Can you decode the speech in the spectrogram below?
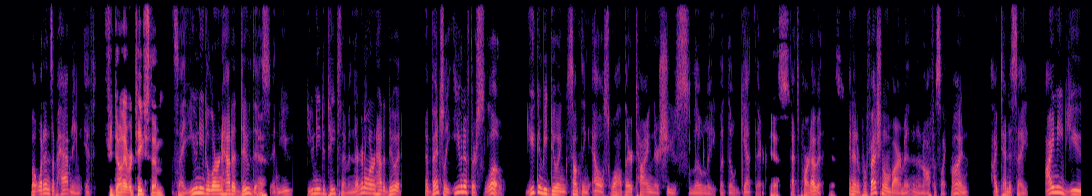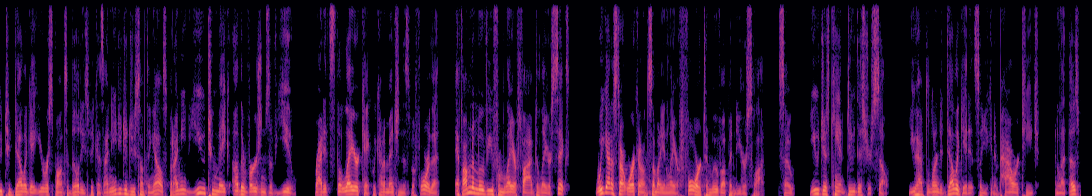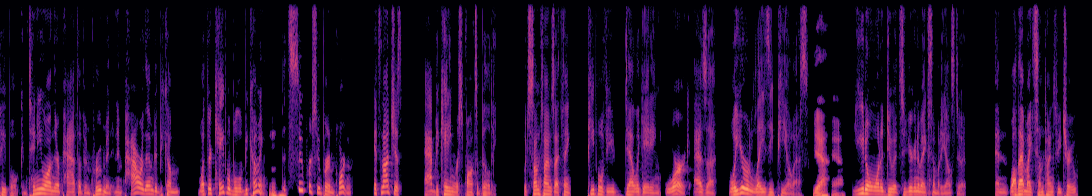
But what ends up happening if If you don't ever teach them, say you need to learn how to do this and you you need to teach them and they're going to learn how to do it eventually even if they're slow. You can be doing something else while they're tying their shoes slowly but they'll get there. Yes, that's part of it. Yes, and in a professional environment in an office like mine i tend to say i need you to delegate your responsibilities because i need you to do something else but i need you to make other versions of you. Right? It's the layer cake. We kind of mentioned this before that if i'm going to move you from layer 5 to layer 6 we got to start working on somebody in layer 4 to move up into your slot so you just can't do this yourself you have to learn to delegate it so you can empower teach and let those people continue on their path of improvement and empower them to become what they're capable of becoming. Mhm. It's super, super important. It's not just abdicating responsibility, which sometimes I think people view delegating work as a, well, you're lazy POS. yeah, yeah. You don't want to do it, so you're going to make somebody else do it. And while that might sometimes be true,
